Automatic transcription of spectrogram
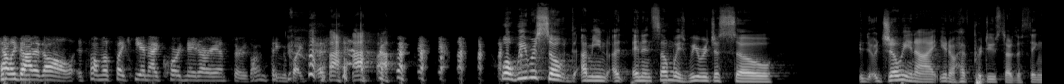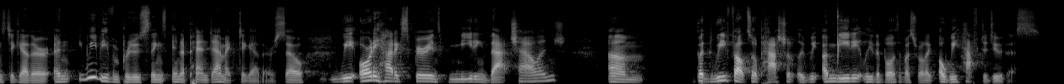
Telly got it all. It's almost like he and I coordinate our answers on things like this. well, we were so. I mean, uh, and in some ways, we were just so Joey and I, you know, have produced other things together, and we've even produced things in a pandemic together. So we already had experience meeting that challenge. Um, but we felt so passionately. We immediately, the both of us were like, "Oh, we have to do this.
